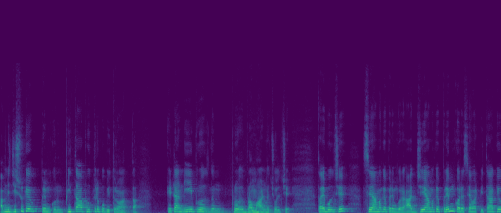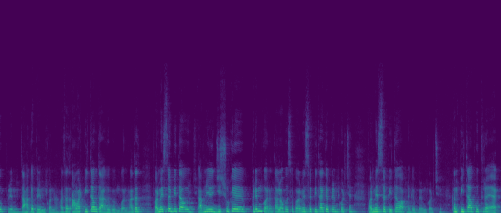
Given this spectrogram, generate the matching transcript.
আপনি যিশুকে প্রেম করুন। পিতা, পুত্র, পবিত্র আত্মা। এটা নিয়েই পুরো একদম পুরো ব্রহ্মাণ্ড চলছে। তাই বলছে, সে আমাকে প্রেম করে। আর যে আমাকে প্রেম করে, সে আমার পিতাকেও প্রেম, তাহাকে প্রেম করে না। অর্থাৎ আমার পিতাও তাহাকে প্রেম করে না। অর্থাৎ পরমেশ্বর পিতাও, আপনি যদি যিশুকে প্রেম করেন, তাহলে অবশ্যই পরমেশ্বর পিতাকে প্রেম করছেন। পরমেশ্বর পিতাও আপনাকে প্রেম করছে। কারণ পিতা, পুত্র এক,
